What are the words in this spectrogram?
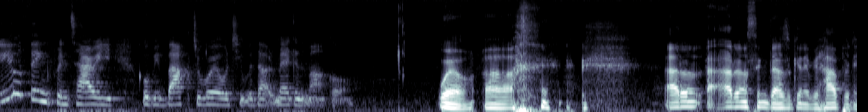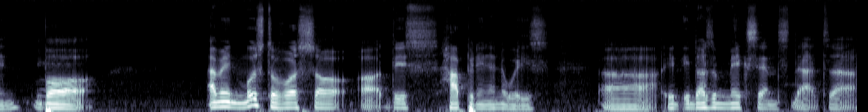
do you think Prince Harry will be back to royalty without Meghan Markle? Well, uh, I don't. I don't think that's gonna be happening. Mm. But I mean, most of us saw uh, this happening anyways. Uh, it it doesn't make sense that uh,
